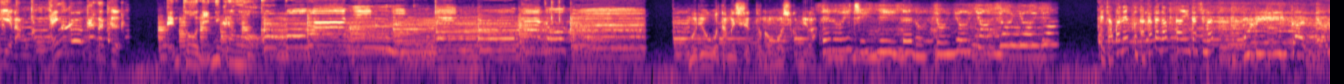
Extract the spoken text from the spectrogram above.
いえば健康家族。伝統ニンニク卵黄。無料お試しセットのお申し込みは。ジャパネット高田が負担いたします。フリーダイヤル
